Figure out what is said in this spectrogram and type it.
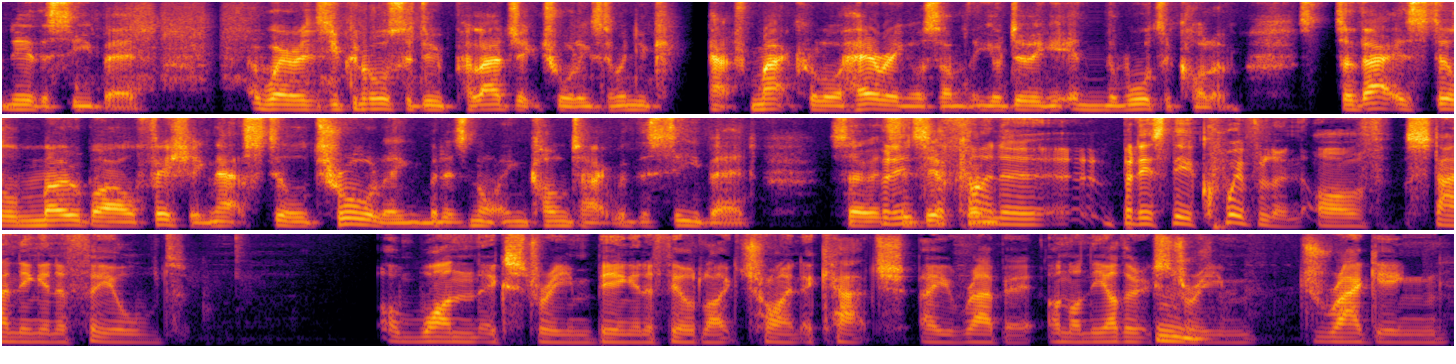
near the seabed. Whereas you can also do pelagic trawling. So when you catch mackerel or herring or something, you're doing it in the water column. So that is still mobile fishing. That's still trawling, but it's not in contact with the seabed. So it's, but a it's the different. kind of but it's the equivalent of standing in a field on one extreme being in a field like trying to catch a rabbit and on the other Hmm. extreme dragging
